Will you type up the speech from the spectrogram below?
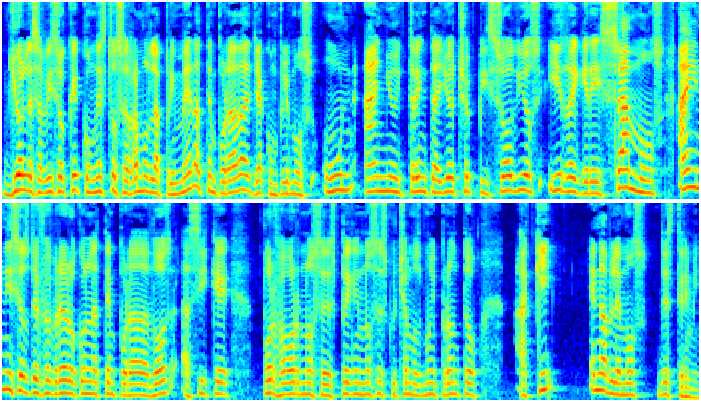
Yo les aviso que con esto cerramos la primera temporada, ya cumplimos un año y 38 episodios y regresamos a inicios de febrero con la temporada 2, así que por favor no se despeguen, nos escuchamos muy pronto aquí en Hablemos de Streaming.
